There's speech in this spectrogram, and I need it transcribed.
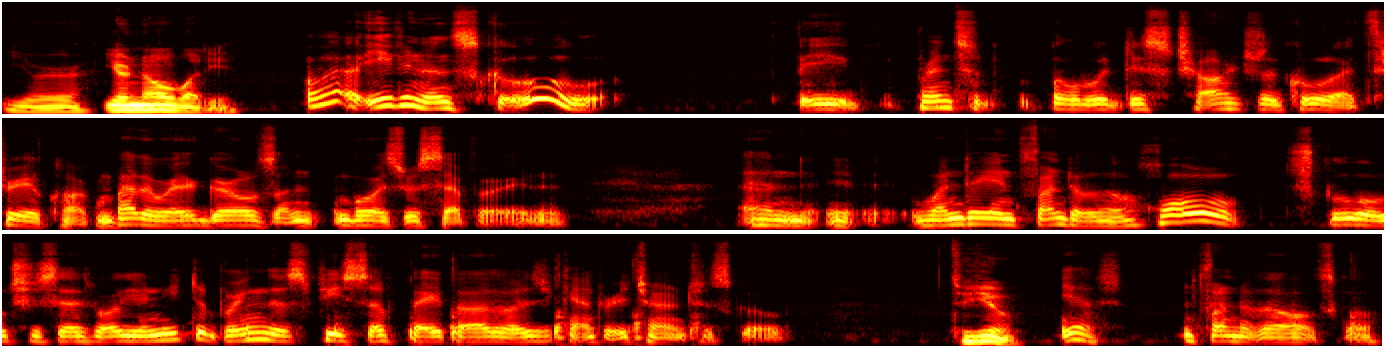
You're you're nobody. Well, even in school, the principal would discharge the school at three o'clock. And by the way, the girls and boys were separated. And uh, one day, in front of the whole school, she says, "Well, you need to bring this piece of paper, otherwise you can't return to school." To you, Yes, in front of the whole school.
